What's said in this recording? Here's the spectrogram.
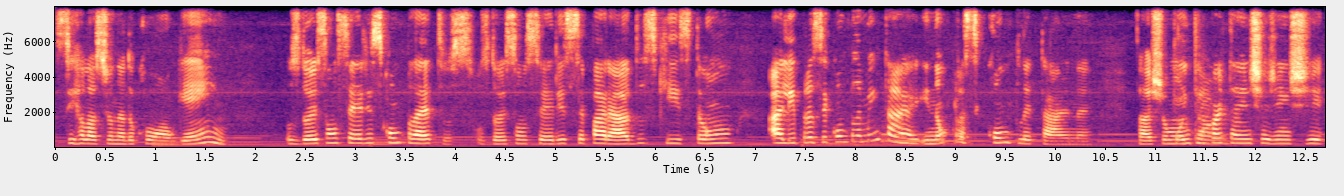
se relacionando com alguém, os dois são seres completos. Os dois são seres separados que estão ali para se complementar e não para se completar, né? Então, acho Total. muito importante a gente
